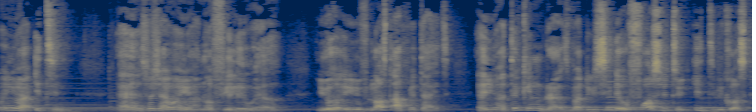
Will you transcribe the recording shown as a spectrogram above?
when you are eating, especially when you are not feeling well, you you've lost appetite and you are taking drugs, but you see, they will force you to eat because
